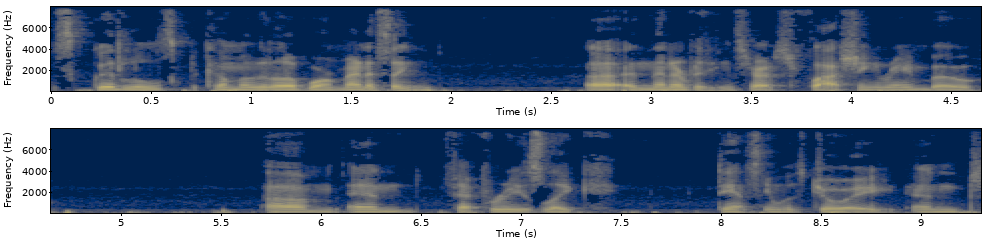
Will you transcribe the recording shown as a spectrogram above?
squiddles become a little more menacing, uh, and then everything starts flashing rainbow. Um, and Feferi is like dancing with joy, and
